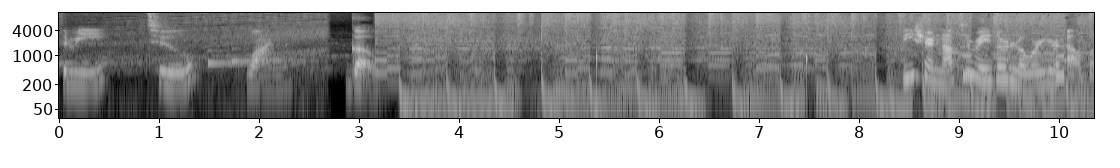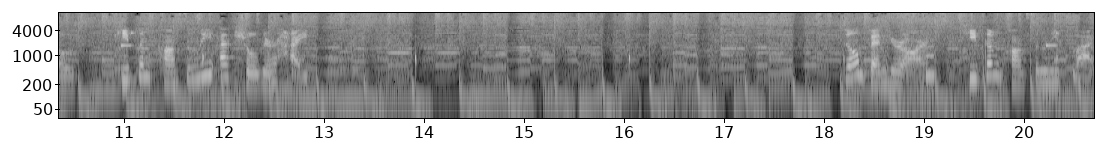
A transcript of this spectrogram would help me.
Three, two, one, go. Be sure not to raise or lower your elbows. Keep them constantly at shoulder height. Don't bend your arms. Keep them constantly flat.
